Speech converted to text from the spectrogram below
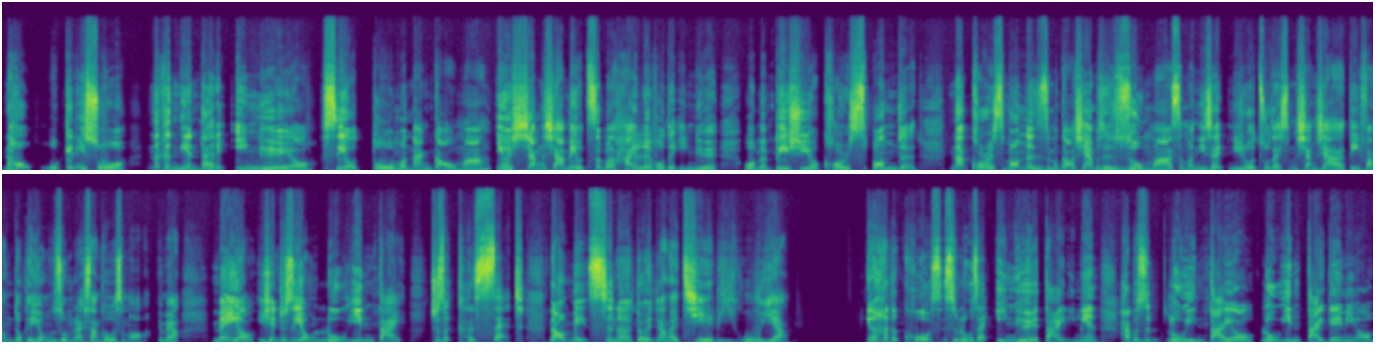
然后我跟你说，那个年代的音乐哦，是有多么难搞吗？因为乡下没有这么 high level 的音乐，我们必须用 correspondent。那 correspondent 是怎么搞？现在不是 Zoom 啊？什么？你在你如果住在什么乡下的地方，你都可以用 Zoom 来上课，或什么？有没有？没有。以前就是用录音带，就是 cassette，然后每次呢都很像在接礼物一样。因为他的 course 是录在音乐带里面，还不是录影带哦，录音带给你哦，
